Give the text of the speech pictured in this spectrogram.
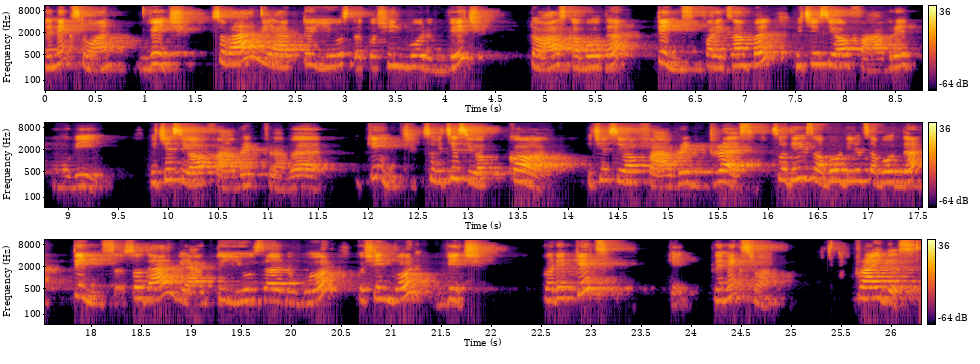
The next one which. So where we have to use the question word which to ask about the things. For example, which is your favorite movie? Which is your favorite flower? Okay. So which is your car? Which is your favorite dress? So these about deals about the things. So there we have to use the word question word which. Got it kids? Okay. The next one. Try this.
